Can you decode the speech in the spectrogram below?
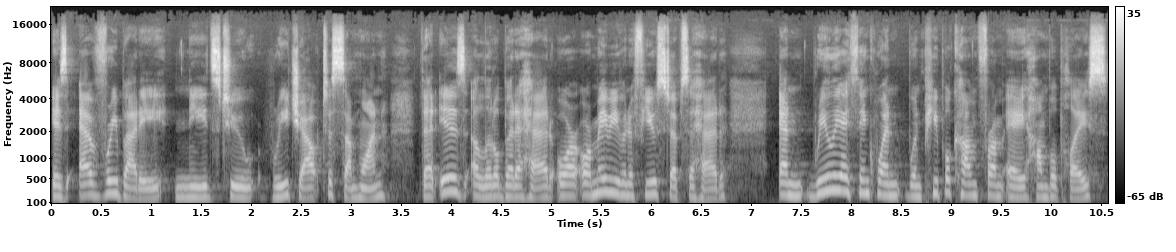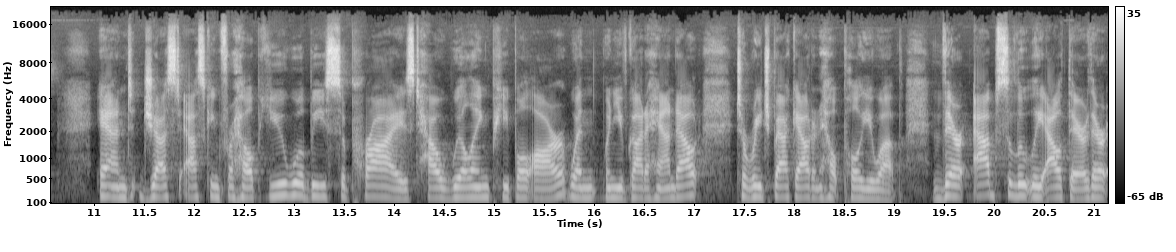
is everybody needs to reach out to someone that is a little bit ahead or or maybe even a few steps ahead and really i think when when people come from a humble place and just asking for help you will be surprised how willing people are when when you've got a handout to reach back out and help pull you up. They're absolutely out there. They're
